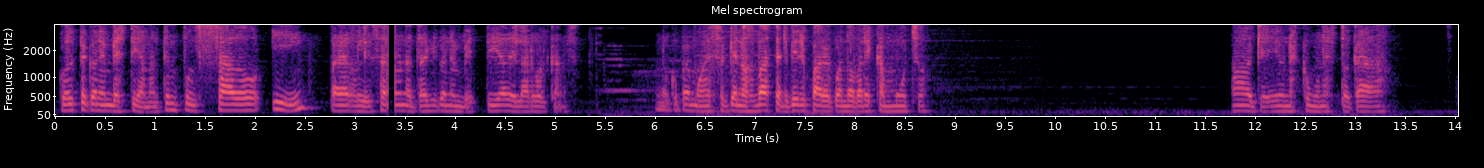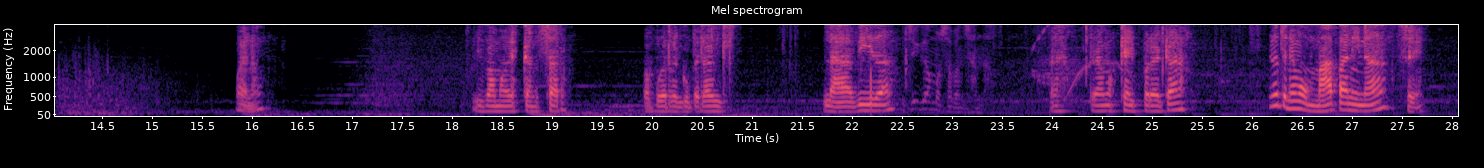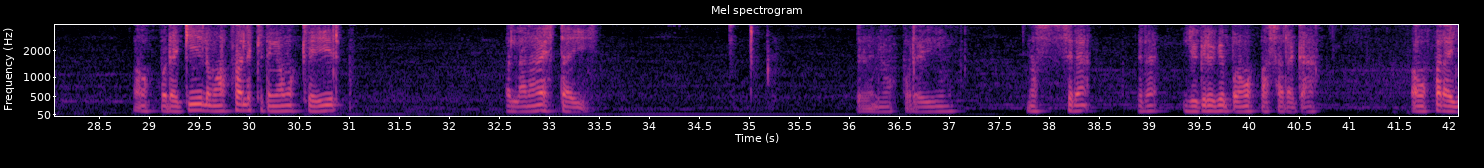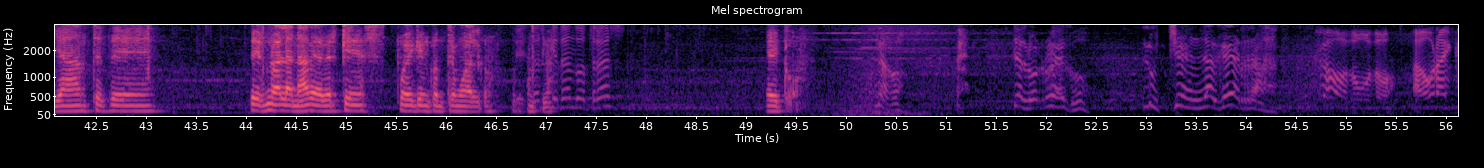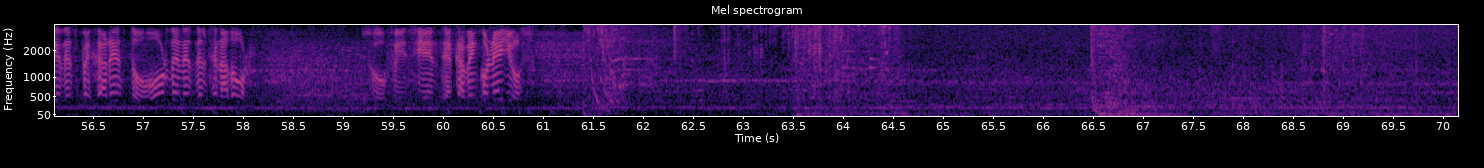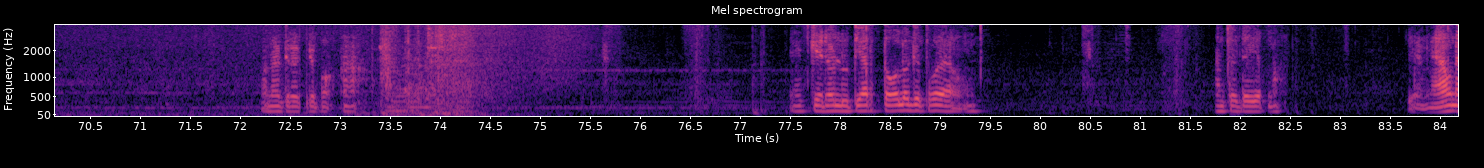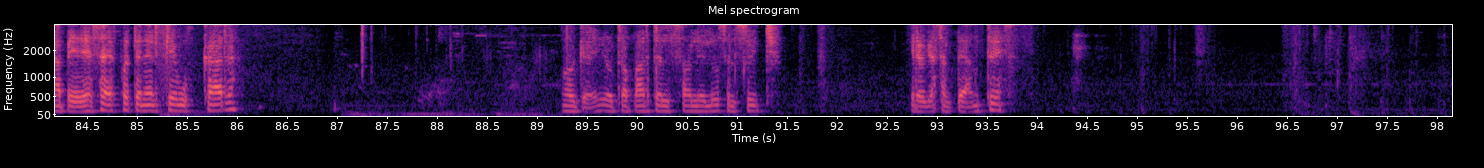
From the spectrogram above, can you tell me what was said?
Golpe con embestida. Mantén pulsado I para realizar un ataque con embestida de largo alcance. No ocupemos eso, que nos va a servir para cuando aparezcan muchos. Ah, ok, una es como una estocada. Bueno. Y vamos a descansar. Para poder recuperar la vida. Sigamos avanzando. Ah, veamos qué hay por acá. No tenemos mapa ni nada. Sí. Vamos por aquí. Lo más probable es que tengamos que ir. La nave está ahí. Venimos por ahí. No sé, será, será. Yo creo que podemos pasar acá. Vamos para allá antes de, de irnos a la nave a ver qué es. Puede que encontremos algo. Por ¿Te estás ejemplo, quedando atrás? eco. No. Te lo ruego. Luché en la guerra. Lo dudo. Ahora hay que despejar esto. Órdenes del senador. Suficiente. Acaben con ellos. Ah, no creo que ah. Quiero lootear todo lo que pueda. Antes de irnos. Me da una pereza después tener que buscar. Ok, otra parte del sable luz, el switch. Creo que salté antes.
